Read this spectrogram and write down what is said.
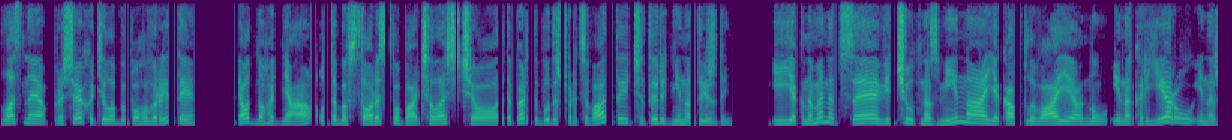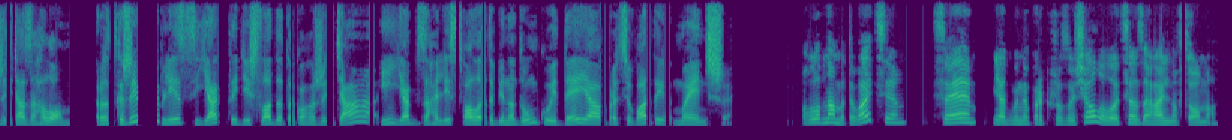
Власне, про що я хотіла би поговорити? Я одного дня у тебе в сторіс побачила, що тепер ти будеш працювати 4 дні на тиждень. І як на мене, це відчутна зміна, яка впливає ну і на кар'єру, і на життя загалом. Розкажи, пліз, як ти дійшла до такого життя, і як взагалі спала тобі на думку ідея працювати менше? Головна мотивація це, як би не прикро звучало, але це загальна втома.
